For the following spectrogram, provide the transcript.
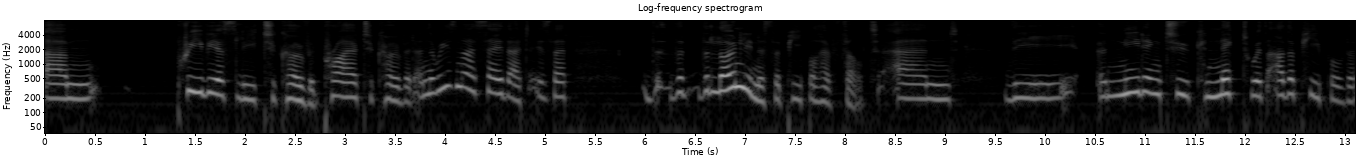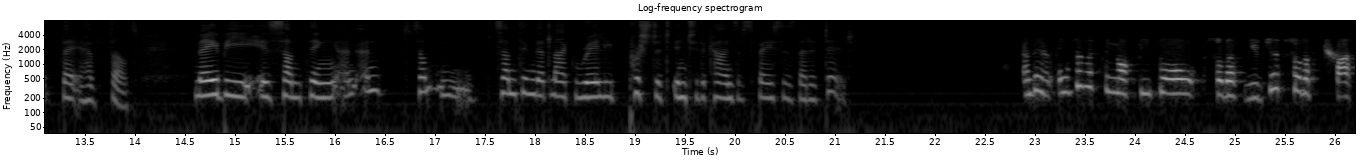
um, previously to COVID, prior to COVID. And the reason I say that is that the, the, the loneliness that people have felt and the uh, needing to connect with other people that they have felt maybe is something and, and some, something that like really pushed it into the kinds of spaces that it did. And there's also the thing of people sort of, you just sort of trust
